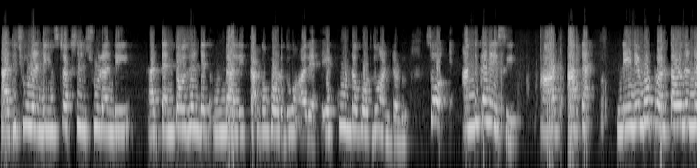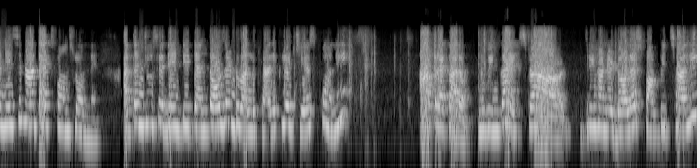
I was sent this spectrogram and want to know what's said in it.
అది చూడండి ఇన్స్ట్రక్షన్స్ చూడండి. టెన్ థౌజండ్ ఉండాలి తగ్గకూడదు అదే ఎక్కువ ఉండకూడదు అంటాడు. సో అందుకనేసి నేనేమో ట్వెల్వ్ థౌజండ్ అనేసి నా ట్యాక్స్ ఫార్మ్స్లో ఉన్నాయి. అతను చూసేది ఏంటి టెన్ థౌసండ్ వాళ్ళు క్యాలిక్యులేట్ చేసుకొని ఆ ప్రకారం నువ్వు ఇంకా ఎక్స్ట్రా త్రీ హండ్రెడ్ డాలర్స్ పంపించాలి.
